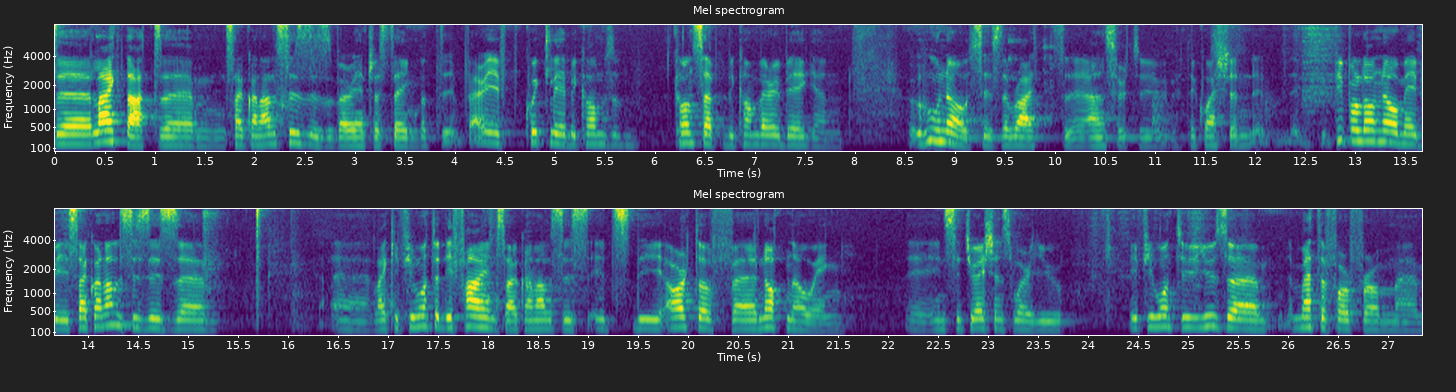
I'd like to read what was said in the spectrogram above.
uh, like that. Um, psychoanalysis is very interesting, but very quickly it becomes a concept become very big and who knows is the right uh, answer to the question. People don't know maybe psychoanalysis is uh, uh, like if you want to define psychoanalysis, it's the art of uh, not knowing uh, in situations where you, if you want to use a metaphor from um,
